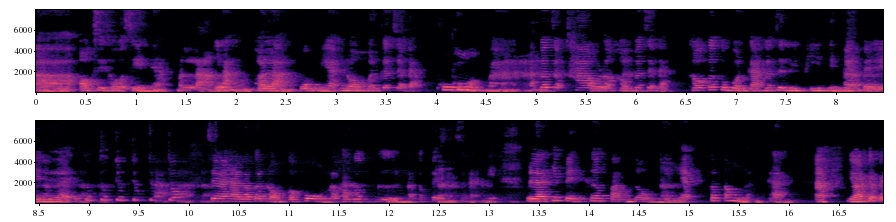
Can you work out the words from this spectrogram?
อ่าออกซิโทซินเนี่ยมันหลั่งหลั่งพอหลั่งปุ๊บเนี้ยนมมันก็จะแบบพุ่งพุ่งออกมาแล้วก็จะเข้าแล้วเขาก็จะแบบเขาก็กระบวนการก็จะ repeat อย่างเงี้ยไปเรื่อยๆจุ๊บจุ๊บจุ๊บจุ๊บจุ๊บจุ๊บใช่ไหมคะแล้วก็นมก็พุ่งแล้วเขาก็กลืนแล้วก็เป็นลักษณะนี้ เวลาที่เป็นเครื่องปั๊มนมอย่างเงี้ยก็ต้องเหมือนกันอะย้อนกลับไป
